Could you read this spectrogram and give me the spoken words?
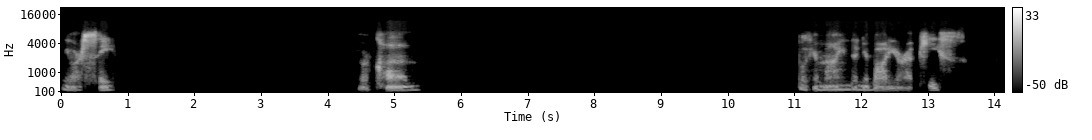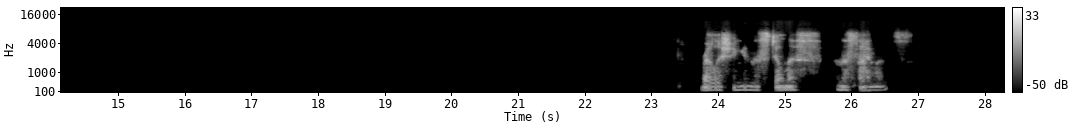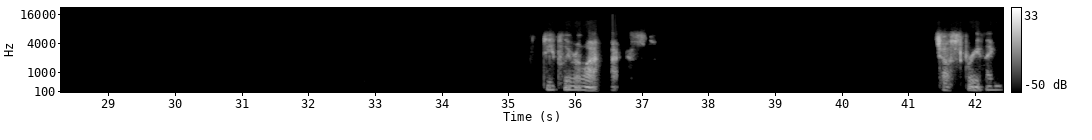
You are safe. You are calm. Both your mind and your body are at peace. Relishing in the stillness and the silence. Deeply relaxed. Just breathing.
